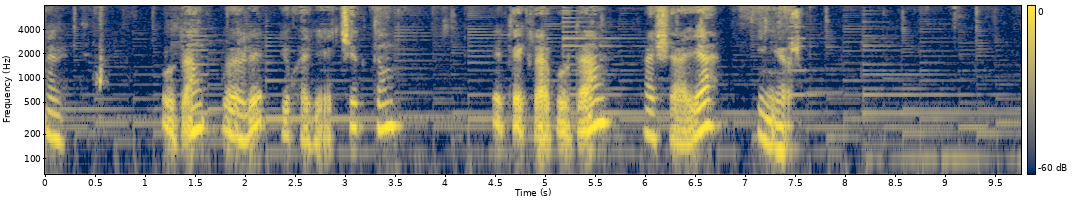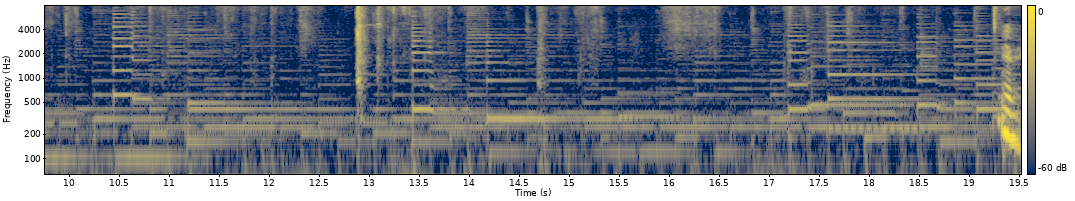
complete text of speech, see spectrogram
Evet. Buradan böyle yukarıya çıktım. Ve tekrar buradan aşağıya iniyorum. Evet.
